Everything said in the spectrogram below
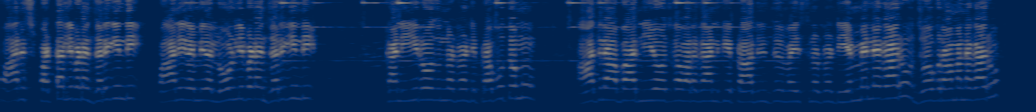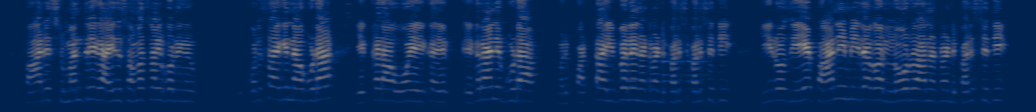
ఫారెస్ట్ పట్టాలు ఇవ్వడం జరిగింది. పానీల మీద లోన్లు ఇవ్వడం జరిగింది. కానీ ఈ రోజు ఉన్నటువంటి ప్రభుత్వము ఆదిలాబాద్ నియోజకవర్గానికి ప్రాతినిధ్యం వహిస్తున్నటువంటి ఎమ్మెల్యే గారు జోగురామన్న గారు ఫారెస్ట్ మంత్రిగా ఐదు సంవత్సరాలు కొని- కొనసాగినా కూడా ఎక్కడ ఓ ఎక- ఎకరానికి కూడా మరి పట్టా ఇవ్వలేనటువంటి పరిస్థితి పరిస్థితి. ఈ రోజు ఏ పానీ మీద లోరు రానటువంటి పరిస్థితి.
